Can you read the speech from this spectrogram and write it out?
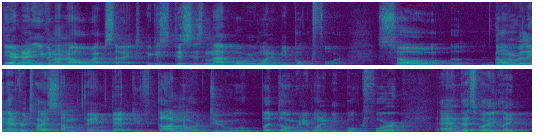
they're not even on our website because this is not what we want to be booked for. So don't really advertise something that you've done or do, but don't really want to be booked for. And that's why like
